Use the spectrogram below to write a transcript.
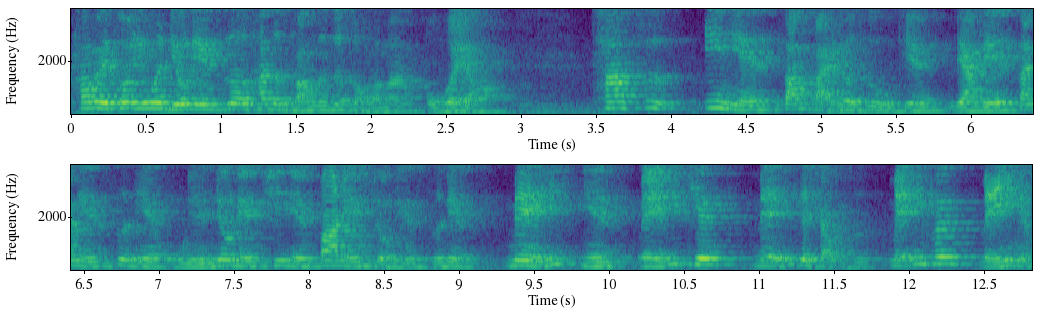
他会说因为流年之后，他这个房子就走了吗？不会哦，它是一年三百六十五天，两年、三年、四年、五年、六年、七年、八年、九年、十年，每一年、每一天、每一个小时、每一分、每一秒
